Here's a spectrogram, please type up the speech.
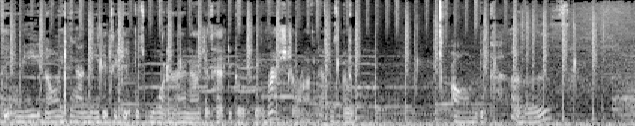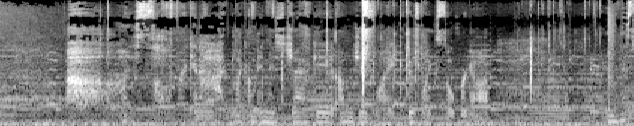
didn't need, the only thing I needed to get was water and I just had to go to a restaurant that was open. Um, because it's so freaking hot. Like I'm in this jacket. I'm just like, it's like so freaking hot. And this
